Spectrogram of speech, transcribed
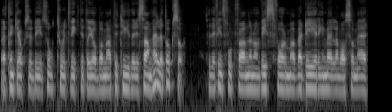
Jag tänker också att det blir så otroligt viktigt att jobba med attityder i samhället också. Så det finns fortfarande någon viss form av värdering mellan vad som är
